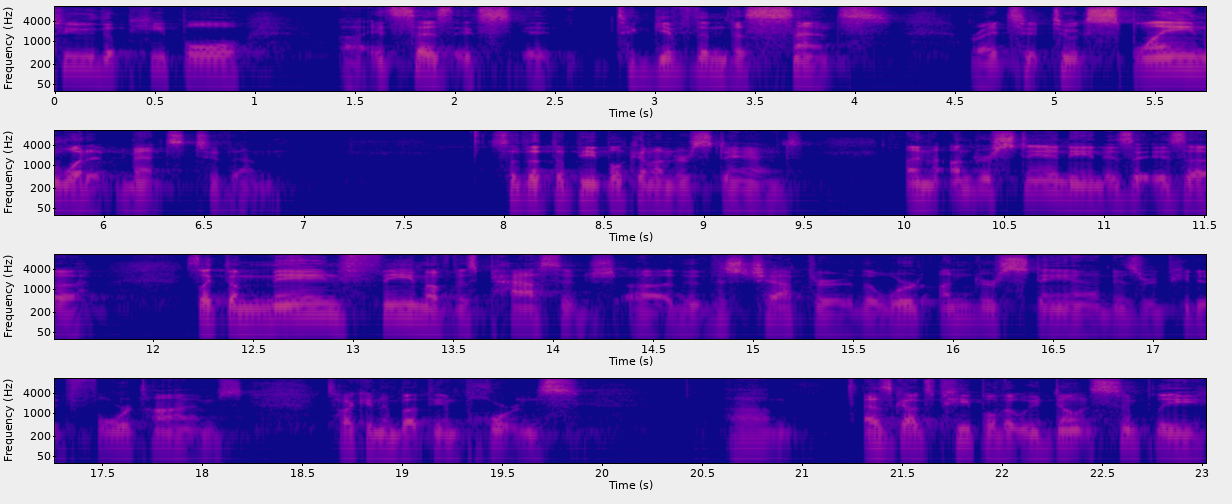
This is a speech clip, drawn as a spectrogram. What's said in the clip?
to the people, uh, it says it, to give them the sense, right? To, to explain what it meant to them so that the people can understand. An understanding is a, is a it's like the main theme of this passage, uh, this chapter. The word understand is repeated four times, talking about the importance um, as God's people that we don't simply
